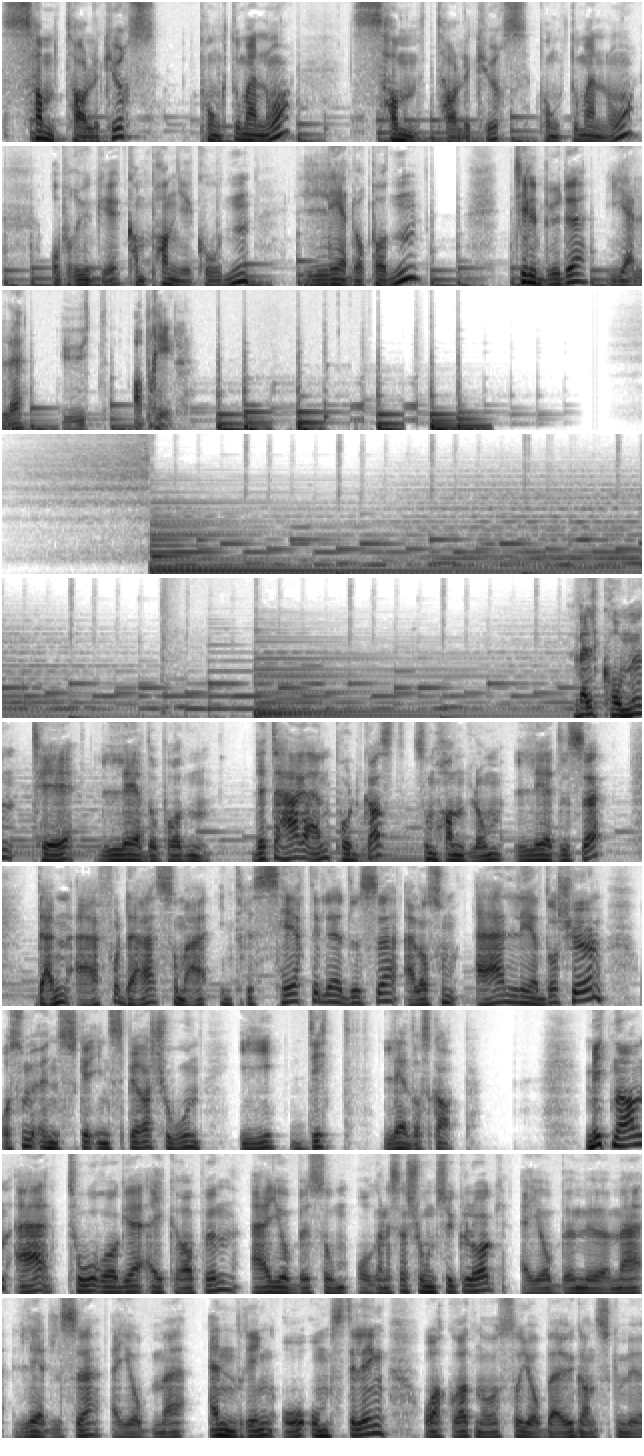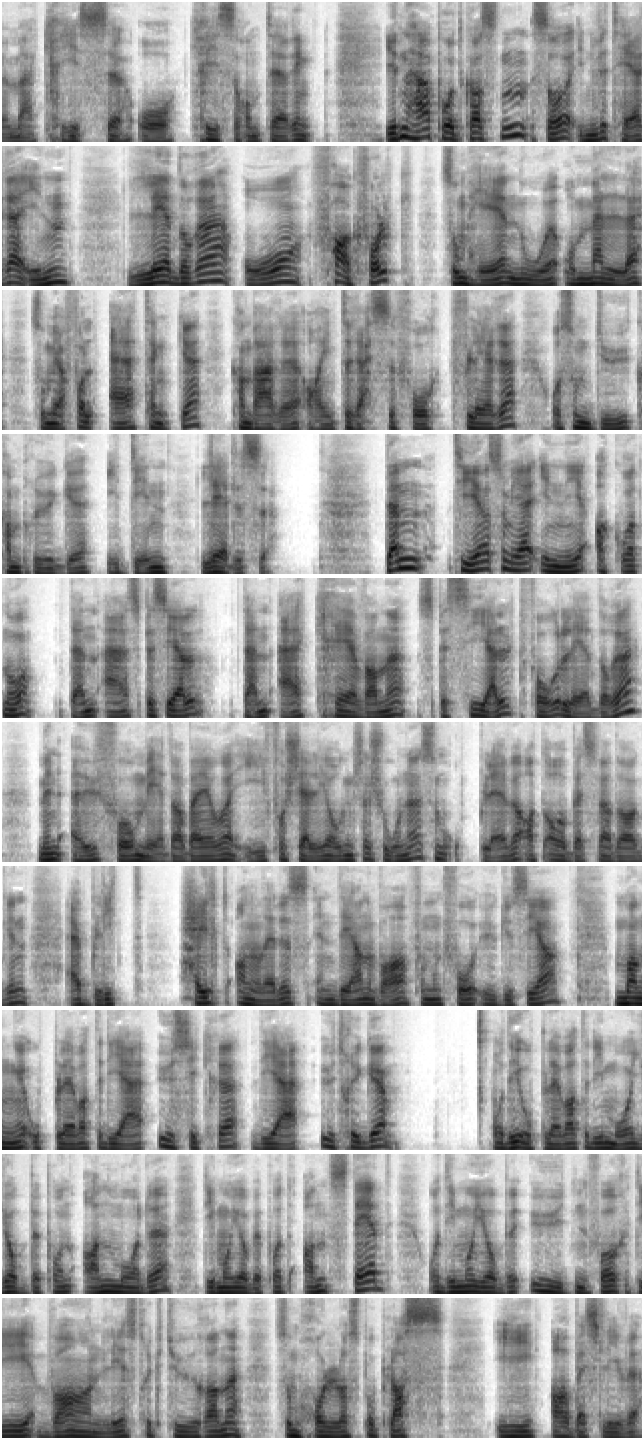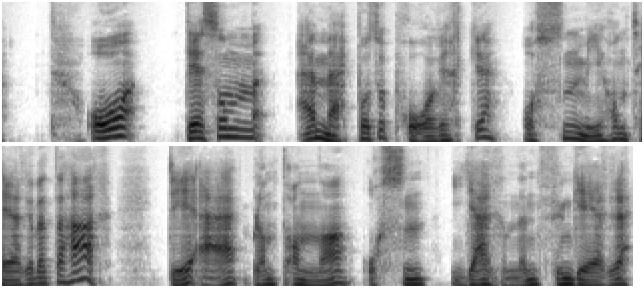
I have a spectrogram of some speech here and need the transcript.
samtalekurs.no, samtalekurs.no, og bruke kampanjekoden LEDERPODDEN. Tilbudet gjelder ut april. Velkommen til Lederpodden. Dette her er en podkast som handler om ledelse. Den er for deg som er interessert i ledelse, eller som er leder sjøl, og som ønsker inspirasjon i ditt lederskap. Mitt navn er Tor Åge Eikerapen. Jeg jobber som organisasjonspsykolog. Jeg jobber mye med ledelse, jeg jobber med endring og omstilling, og akkurat nå så jobber jeg jo ganske mye med krise og krisehåndtering. I denne podkasten så inviterer jeg inn ledere og fagfolk som har noe å melde, som iallfall jeg tenker kan være av interesse for flere, og som du kan bruke i din ledelse. Den tida som jeg er inne i akkurat nå, den er spesiell. Den er krevende, spesielt for ledere, men også for medarbeidere i forskjellige organisasjoner som opplever at arbeidshverdagen er blitt helt annerledes enn det han var for noen få uker siden. Mange opplever at de er usikre, de er utrygge, og de opplever at de må jobbe på en annen måte, de må jobbe på et annet sted, og de må jobbe utenfor de vanlige strukturene som holder oss på plass i arbeidslivet. Og det som er med på å påvirke hvordan vi håndterer dette her, det er blant annet hvordan hjernen fungerer.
